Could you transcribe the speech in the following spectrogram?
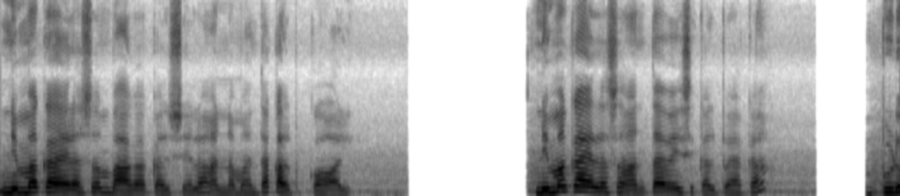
నిమ్మకాయ రసం బాగా కలిసేలా అన్నం అంతా కలుపుకోవాలి. నిమ్మకాయ రసం అంతా వేసి కలిపాక ఇప్పుడు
